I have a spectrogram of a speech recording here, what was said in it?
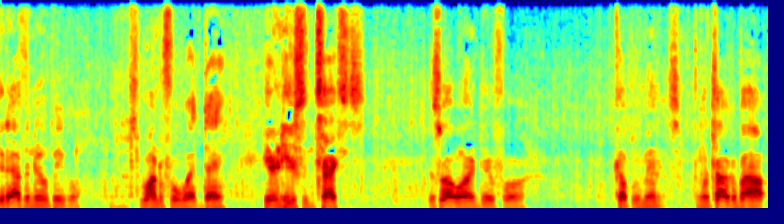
Good afternoon, people. It's a wonderful wet day here in Houston, Texas. That's what I want to do for a couple of minutes. I'm going to talk about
